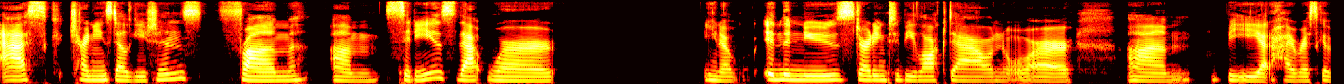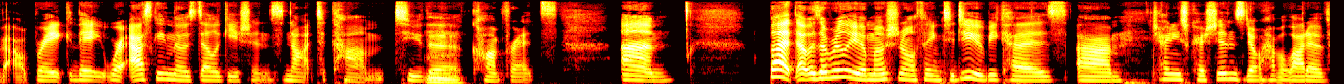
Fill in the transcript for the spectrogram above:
ask Chinese delegations from um, cities that were, you know, in the news starting to be locked down or um, be at high risk of outbreak. They were asking those delegations not to come to the mm. conference. Um, but that was a really emotional thing to do because um, Chinese Christians don't have a lot of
